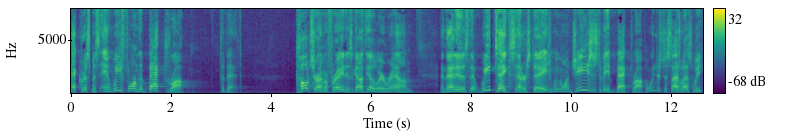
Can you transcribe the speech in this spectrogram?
at Christmas, and we form the backdrop to that. Culture, I'm afraid, has got it the other way around, and that is that we take center stage and we want Jesus to be a backdrop. And we just decided last week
